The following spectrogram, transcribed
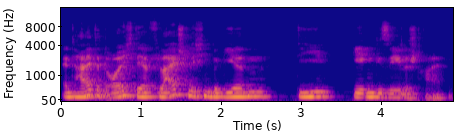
enthaltet euch der fleischlichen Begierden, die gegen die Seele streiten.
